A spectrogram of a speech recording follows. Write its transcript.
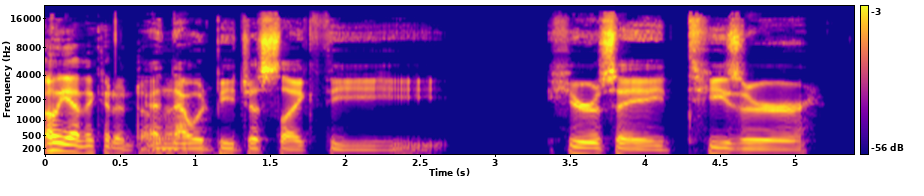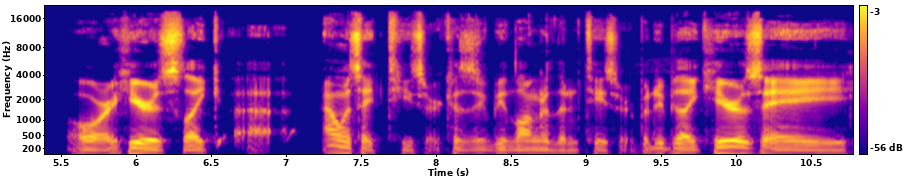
Oh yeah, they could have done and that would be just like the here's a teaser or here's like uh, I wouldn't say teaser because it'd be longer than a teaser, but it'd be like here's a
